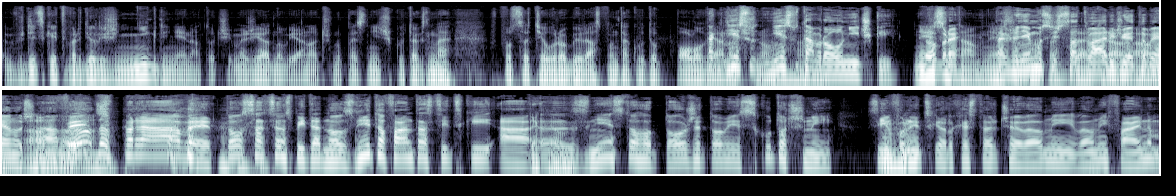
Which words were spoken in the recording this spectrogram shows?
vždycky tvrdili, že nikdy nenatočíme žiadnu vianočnú pesničku, tak sme v podstate urobili aspoň takúto Tak polovianočnú. nie sú, nie sú tam rolničky. Nie sú Dobre, tam, nie takže sú tam, nemusíš sa takže tváriť, že je to áno, Vianočné. áno. Áno. Veď No, práve, to sa chcem spýtať. No znie to fantasticky a Ďakujem. znie z toho to, že to je skutočný symfonický orchester, čo je veľmi, veľmi fajn. M-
